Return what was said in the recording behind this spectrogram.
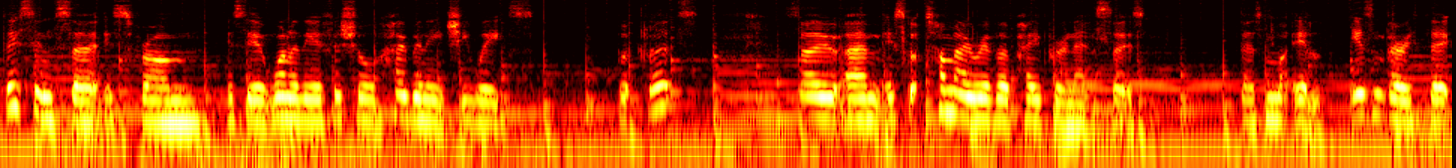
this insert is from is the one of the official Hobonichi Weeks booklets. So um, it's got Tomoe River paper in it, so it's there's it isn't very thick,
